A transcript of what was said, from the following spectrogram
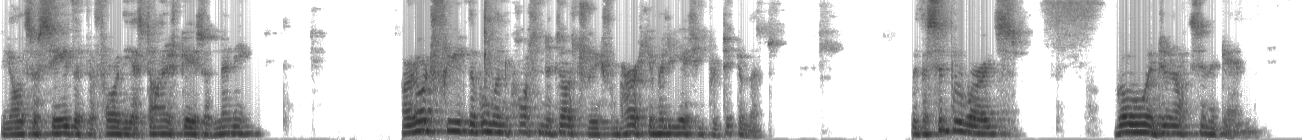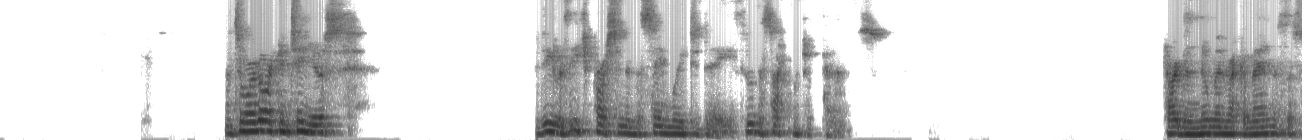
We also see that before the astonished gaze of many, our Lord freed the woman caught in adultery from her humiliating predicament with the simple words, Go and do not sin again. And so our Lord continues to deal with each person in the same way today through the sacrament of penance. Cardinal Newman recommends that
